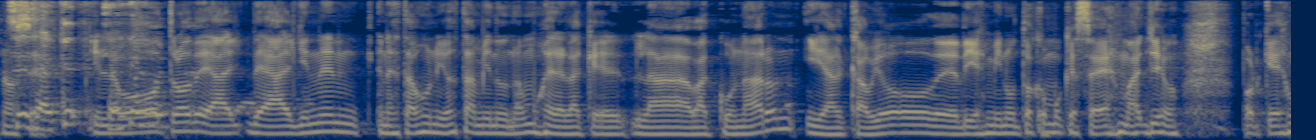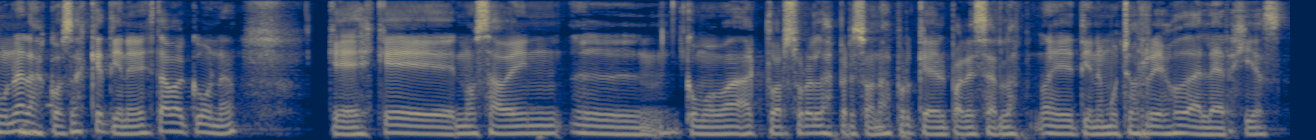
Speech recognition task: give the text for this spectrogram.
No sé. y luego otro de, de alguien en, en, Estados Unidos también, de una mujer a la que la vacunaron y al cabo de 10 minutos como que se desmayó. Porque es una de las cosas que tiene esta vacuna, que es que no saben eh, cómo va a actuar sobre las personas porque al parecer las, eh, tiene muchos riesgos de alergias.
